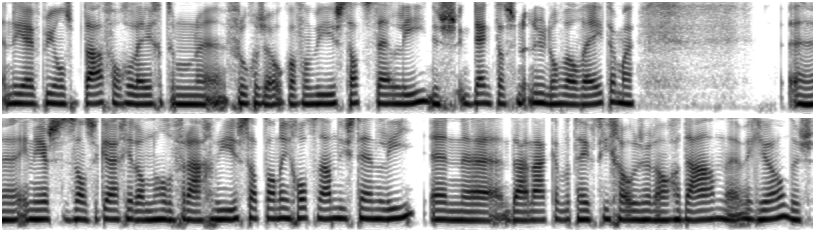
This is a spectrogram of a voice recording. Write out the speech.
En die heeft bij ons op tafel gelegen. Toen uh, vroegen ze ook al van wie is dat Stan Lee. Dus ik denk dat ze het nu nog wel weten. Maar uh, in eerste instantie krijg je dan al de vraag... wie is dat dan in godsnaam, die Stan Lee? En daarna, wat heeft die gozer dan gedaan? weet je wel, dus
